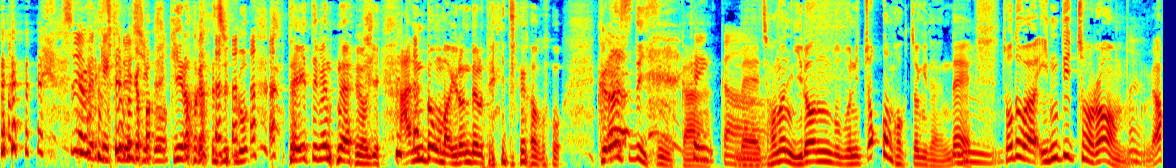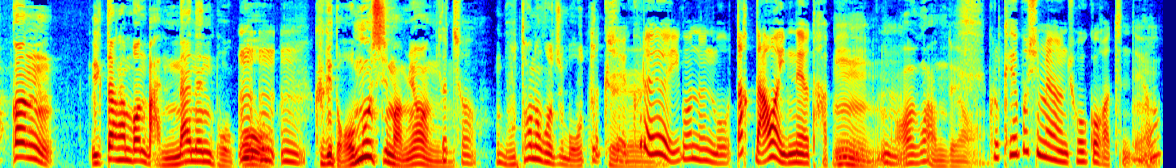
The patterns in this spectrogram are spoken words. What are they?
수염 이렇게 기르시고 길어가지고 데이트 맨날 여기 안동 막 이런 데로 데이트하고 그럴 수도 있으니까. 그러니까. 음. 네, 저는 이런 부분이 조금 걱정이 되는데 저도 막 인디처럼 네. 약간 일단 한번 만나는 보고 그게 너무 심하면 음, 그쵸. 못하는 거지 뭐 어떡해. 그치. 그래 이거는 뭐 딱 나와 있네요 답이. 음, 음. 아 이거 안 돼요. 그렇게 해보시면 좋을 것 같은데요.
